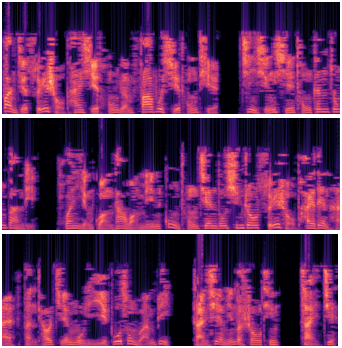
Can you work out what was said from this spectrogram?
半截随手拍协同员发布协同帖，进行协同跟踪办理，欢迎广大网民共同监督新州随手拍电台。本条节目已播送完毕，感谢您的收听，再见。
